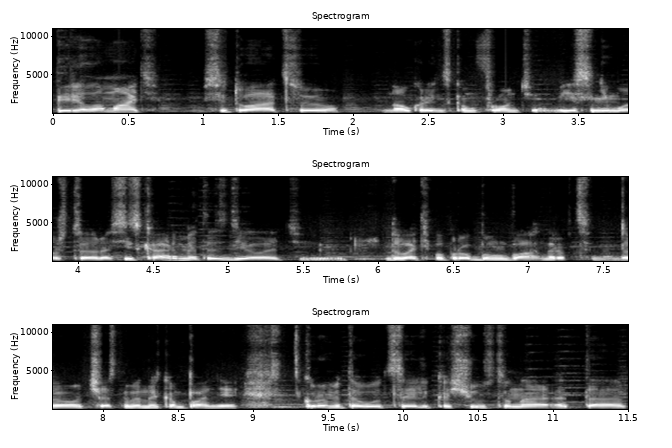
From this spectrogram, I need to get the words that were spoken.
переломать ситуацию на украинском фронте. Если не может российская армия это сделать, давайте попробуем вагнеровцами, да, частной военной компании. Кроме того, цель кощунственная — это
